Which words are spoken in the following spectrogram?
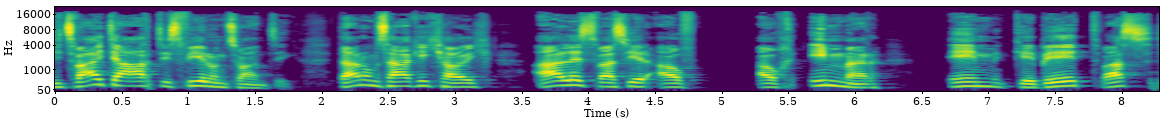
Die zweite Art ist 24. Darum sage ich euch, alles, was ihr auf, auch immer im Gebet, was?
